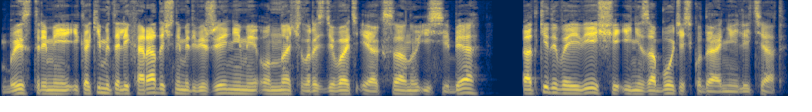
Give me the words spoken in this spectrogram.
Быстрыми и какими-то лихорадочными движениями он начал раздевать и Оксану, и себя, откидывая вещи и не заботясь, куда они летят.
